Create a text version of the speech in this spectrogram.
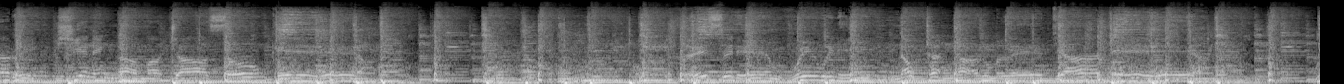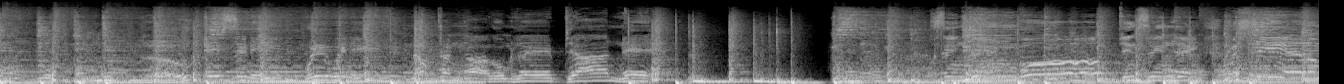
ရာတွေရှင်းနေငါမှကြာဆုံးခဲ့လေးစင်းနေဝေးဝေးနေနောက်ထပ်ငါကမလဲပြတဲ့လို့အေးစင်းနေဝေးဝေးနေနောက်ထပ်ငါကမလဲပြနဲ့ Singing, oh, singing, machine.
